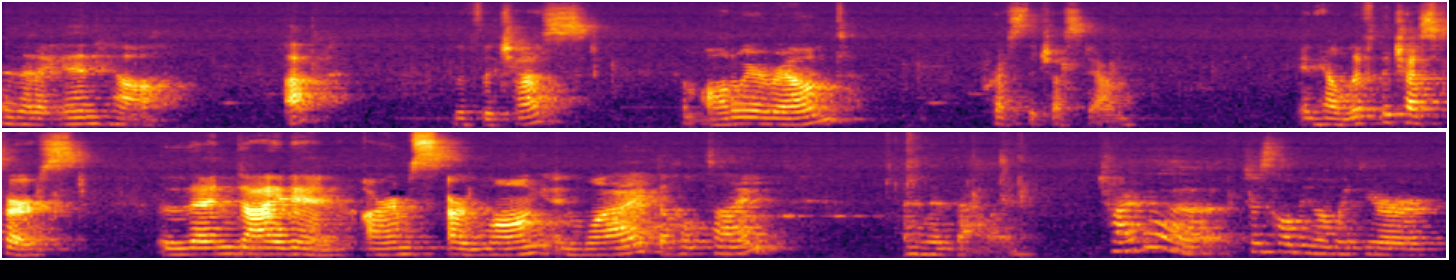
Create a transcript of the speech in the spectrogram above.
And then I inhale, up, lift the chest, come all the way around, press the chest down. Inhale, lift the chest first, then dive in. Arms are long and wide the whole time, and then that way. Try to just holding on with your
